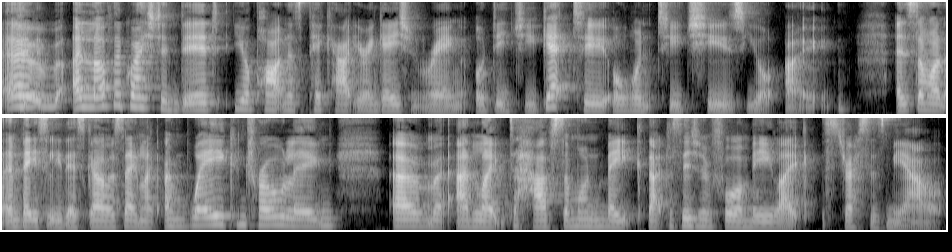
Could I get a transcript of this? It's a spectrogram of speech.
Um, I love the question. Did your partners pick out your engagement ring, or did you get to or want to choose your own? And someone, and basically, this girl was saying like, I'm way controlling, um, and like to have someone make that decision for me like stresses me out.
